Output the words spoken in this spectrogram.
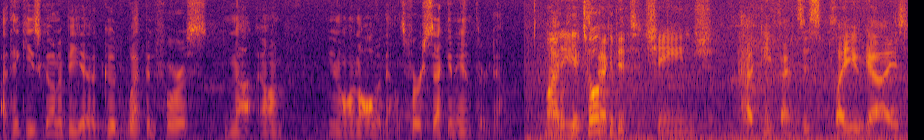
I think he's going to be a good weapon for us, not on you know on all the downs, first, second, and third down. How do Mike, you you talked expect it to change how defenses play you guys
